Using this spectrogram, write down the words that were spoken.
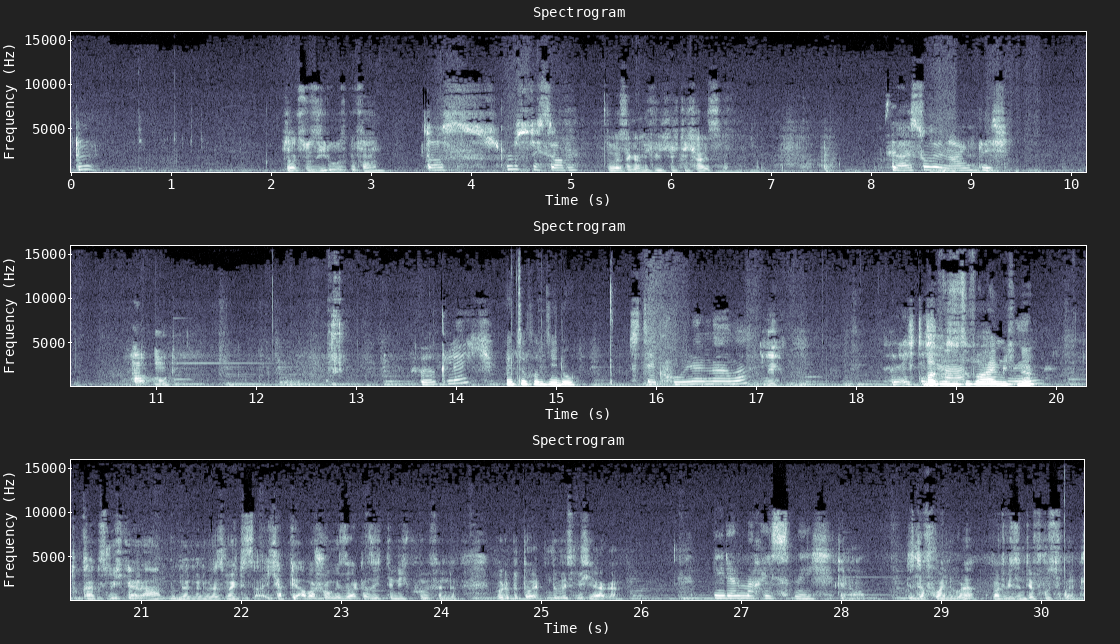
Du, Sagst du, Sido ist gefahren? das müsste ich sagen. Du weißt ja gar nicht, wie ich richtig heiße. Wie heißt du denn eigentlich? Hartmut. Wirklich? Witze von Sido. Ist der cool, der Name? Nee, Soll ich dich Wolltest du Hartmut zu verheimlichen, ne? du kannst mich gerne Hartmut nennen, wenn du das möchtest. Ich habe dir aber schon gesagt, dass ich den nicht cool finde. Würde bedeuten, du willst mich ärgern. Nee, dann mache ich's nicht. Genau. Wir sind ja Freunde, oder? Warte, wir sind ja Fußfreunde.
